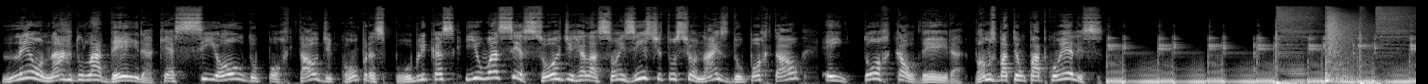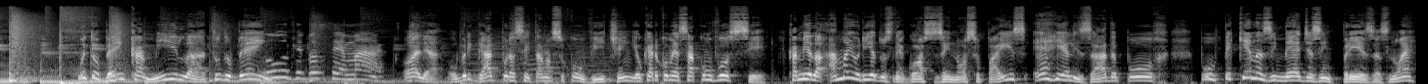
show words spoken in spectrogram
Leonardo Ladeira, que é CEO do Portal de Compras Públicas, e o assessor de relações institucionais do portal, Heitor Caldeira. Vamos bater um papo com eles? Muito bem, Camila, tudo bem? Tudo e você, Max? Olha, obrigado por aceitar nosso convite, hein? Eu quero começar com você. Camila, a maioria dos negócios em nosso país é realizada por, por pequenas e médias empresas, não é?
